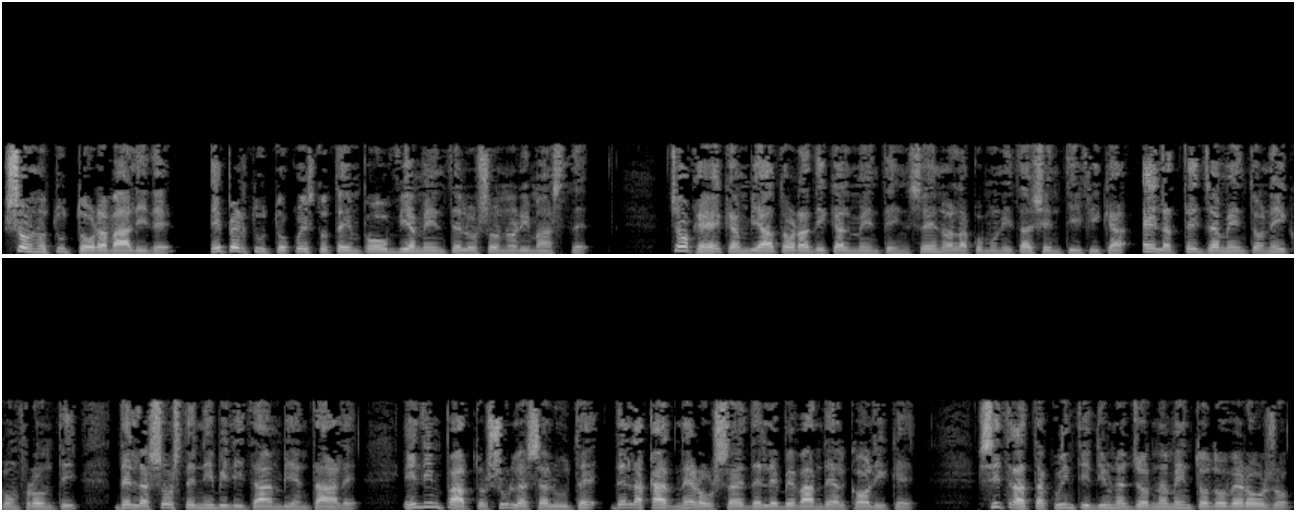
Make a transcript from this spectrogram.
sono tuttora valide e per tutto questo tempo ovviamente lo sono rimaste. Ciò che è cambiato radicalmente in seno alla comunità scientifica è l'atteggiamento nei confronti della sostenibilità ambientale e l'impatto sulla salute della carne rossa e delle bevande alcoliche. Si tratta quindi di un aggiornamento doveroso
